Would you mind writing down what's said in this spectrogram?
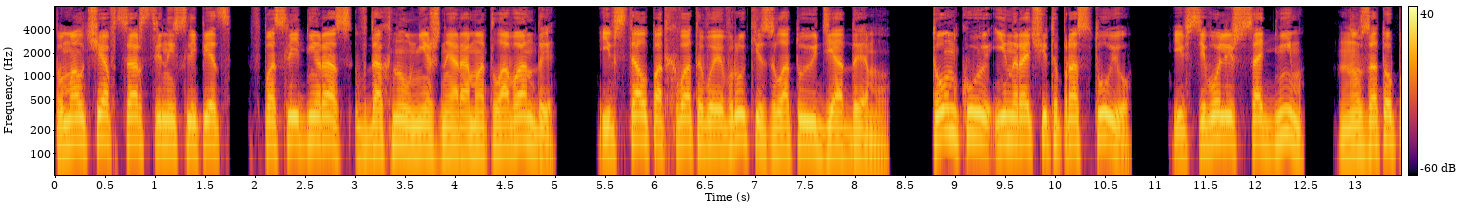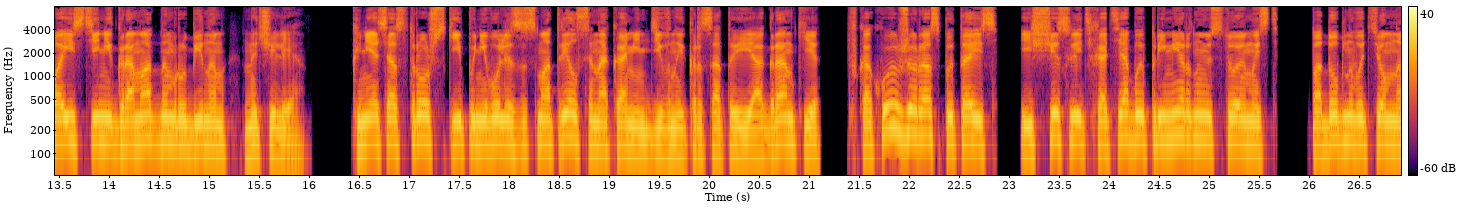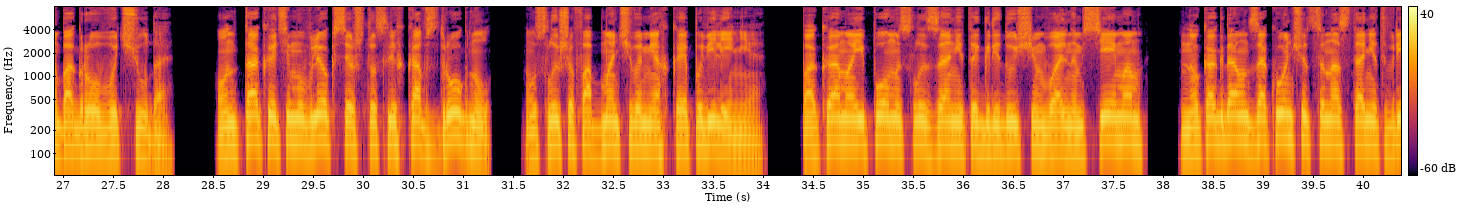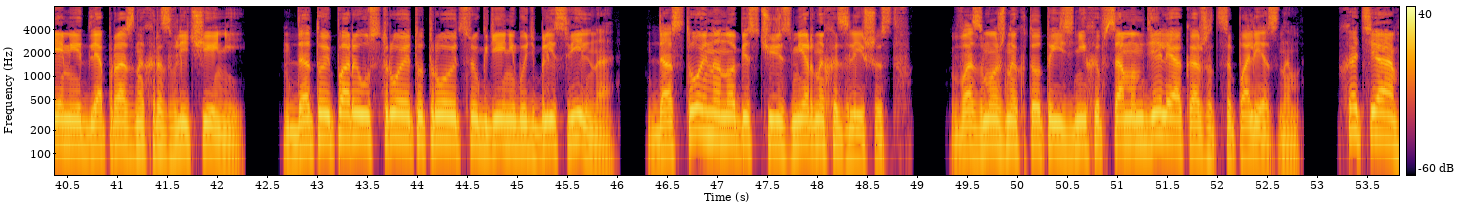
Помолчав, царственный слепец в последний раз вдохнул нежный аромат лаванды и встал, подхватывая в руки золотую диадему. Тонкую и нарочито простую, и всего лишь с одним, но зато поистине громадным рубином на челе. Князь Острожский поневоле засмотрелся на камень дивной красоты и огранки, в какой уже раз пытаясь исчислить хотя бы примерную стоимость подобного темно-багрового чуда. Он так этим увлекся, что слегка вздрогнул, услышав обманчиво мягкое повеление. «Пока мои помыслы заняты грядущим вальным сеймом, но когда он закончится, настанет время и для праздных развлечений. До той поры устрою эту троицу где-нибудь близ Вильна, достойно, но без чрезмерных излишеств. Возможно, кто-то из них и в самом деле окажется полезным. Хотя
